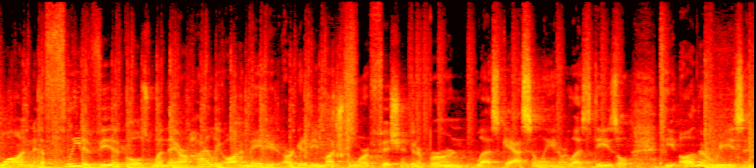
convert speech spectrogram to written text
One, the fleet of vehicles, when they are highly automated, are going to be much more efficient, going to burn less gasoline or less diesel. The other reason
